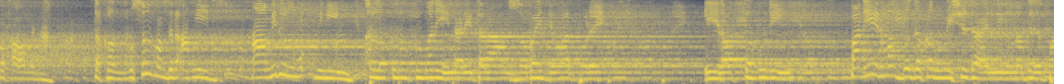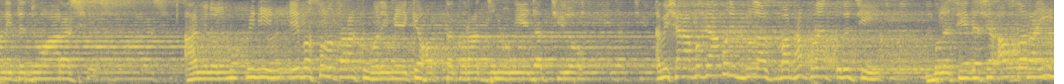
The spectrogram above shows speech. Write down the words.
কথা হবে না। তখন মুসলমানদের আমির, আমিরুল মুমিনিন ছিল কোন কুমারী নারী তারা জবাই দেওয়ার পরে এই রক্তগুলি পানির মধ্যে যখন মিশে যায়, নীল নদের পানিতে জোয়ার আসে। আমিনুল মুমিনিন এই বছর তারা কুমারী মেয়েকে হত্যা করার জন্য নিয়ে যাচ্ছিল। আমি সেনাপতি আমর ইবনুল্লাস বাধা প্রয়োগ করেছি। বলেছি দেশে আল্লাহর আইন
